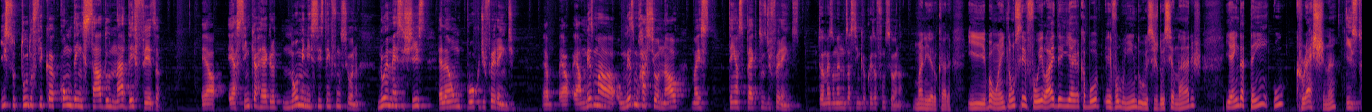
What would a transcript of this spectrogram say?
isso tudo fica condensado na defesa. É, a, é assim que a regra no mini system funciona. No MSX, ela é um pouco diferente. É, é, é a mesma, o mesmo racional, mas tem aspectos diferentes. Então é mais ou menos assim que a coisa funciona. Maneiro, cara. E, bom, então você foi lá e, e acabou evoluindo esses dois cenários. E ainda tem o Crash, né? Isso.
